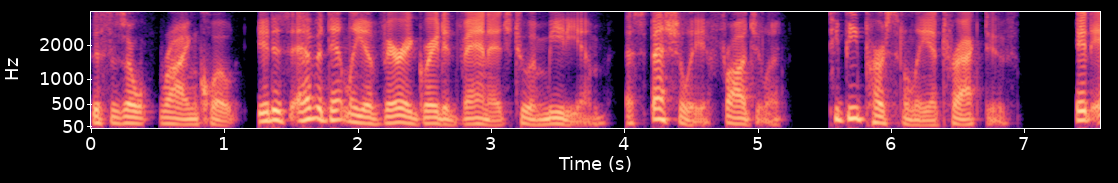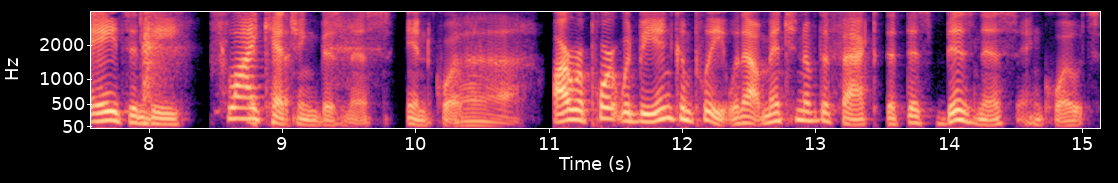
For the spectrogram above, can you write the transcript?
this is a Rhine quote, it is evidently a very great advantage to a medium, especially if fraudulent, to be personally attractive. It aids in the fly catching business, end quote. Ah. Our report would be incomplete without mention of the fact that this business, in quotes,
